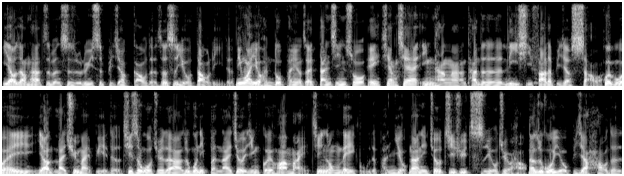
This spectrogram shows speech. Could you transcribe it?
要让它的资本适足率是比较高的，这是有道理的。另外有很多朋友在担心说，诶，像现在银行啊，它的利息发的比较少啊，会不会要来去买别的？其实我觉得啊，如果你本来就已经规划买金融类股的朋友，那你就继续持有就好。那如果有比较好的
